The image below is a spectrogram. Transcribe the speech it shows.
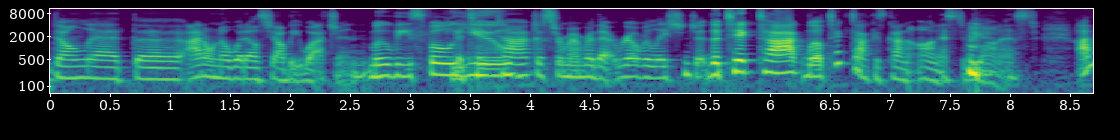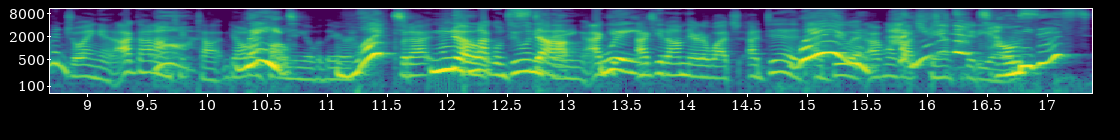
Don't let the I don't know what else y'all be watching. Movies fool the you. TikTok. Just remember that real relationship. The TikTok. Well, TikTok is kind of honest to be mm. honest. I'm enjoying it. I got on TikTok. Y'all Wait, don't follow me over there. What? But I no, I'm not gonna do stop. anything. I get I get on there to watch. I did. When? I do it. I'm gonna watch you dance videos. Tell me this.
